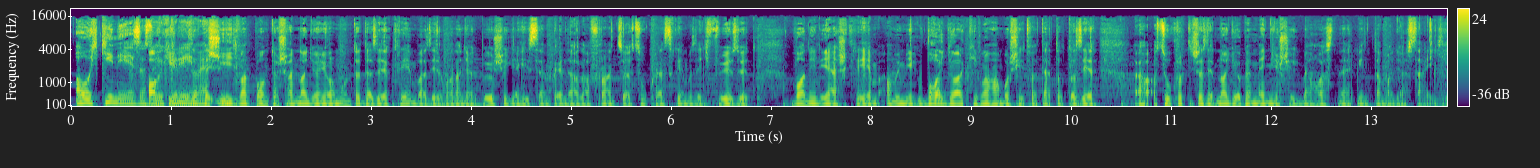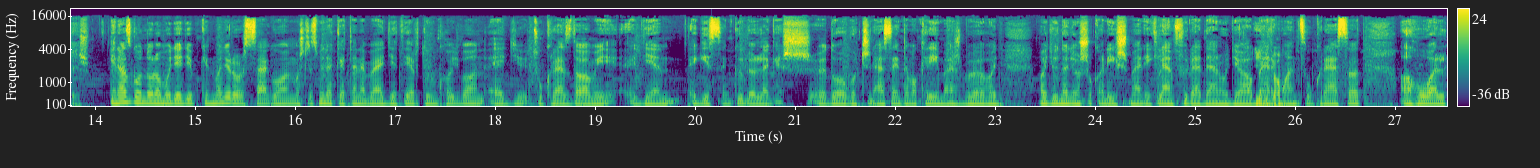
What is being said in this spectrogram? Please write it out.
ahogy kinéz az A ő kinézete, krémes. így van, pontosan nagyon jól mondtad, de azért a krémben azért van anyagbősége, hiszen például a francia cukrászkrém az egy főzött vaníliás krém, ami még vagyal ki van habosítva, tehát ott azért a cukrot is azért nagyobb mennyiségben használják, mint a magyar szájízlés. Én azt gondolom, hogy egyébként Magyarországon, most ezt mind a ketten ebbe egyetértünk, hogy van egy cukrászda, ami egy ilyen egészen különleges dolgot csinál, szerintem a krémesből, vagy, vagy úgy nagyon sokan ismerik Lenfüreden, ugye a. Bergman cukrászat, ahol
